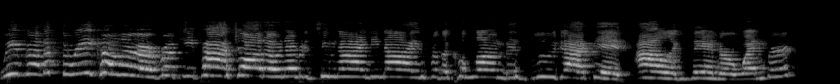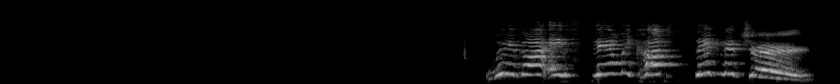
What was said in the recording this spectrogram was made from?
We've got a three-color rookie patch auto, number to 299 for the Columbus Blue Jackets, Alexander Wennberg. We've got a Stanley Cup signatures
